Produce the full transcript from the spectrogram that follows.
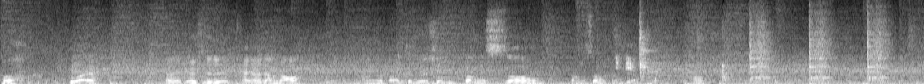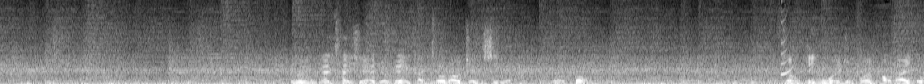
哦，出来了。对就是开油上头，然后把这个先放松，放松一点。好，这个应该拆下来就可以感受到间隙了，不要动。这样定位就不会跑太多，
